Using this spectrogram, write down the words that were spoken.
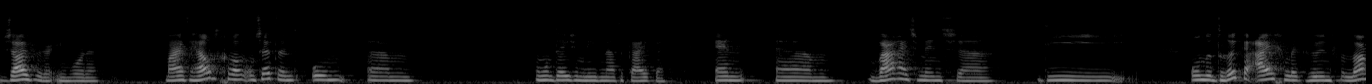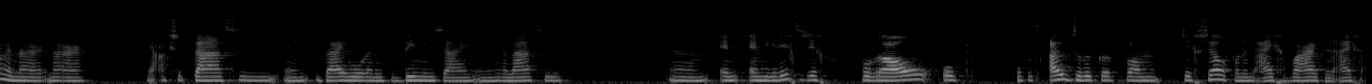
zuiverder in worden. Maar het helpt gewoon ontzettend om, om op deze manier naar te kijken. En waarheidsmensen die onderdrukken eigenlijk hun verlangen naar, naar ja, acceptatie en bijhoren en in verbinding zijn en in relatie. Ehm, en, en die richten zich vooral op, op het uitdrukken van zichzelf, van hun eigen waarheid, hun, eigen,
